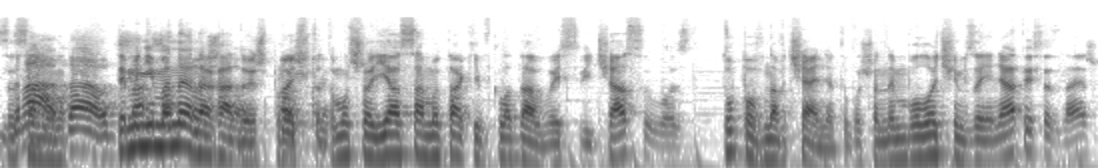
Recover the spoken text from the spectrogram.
Це Да, саме... да, от Ти мені мене точно, нагадуєш просто, точно. тому що я саме так і вкладав весь свій час ось, тупо в навчання, тому що не було чим зайнятися, знаєш.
